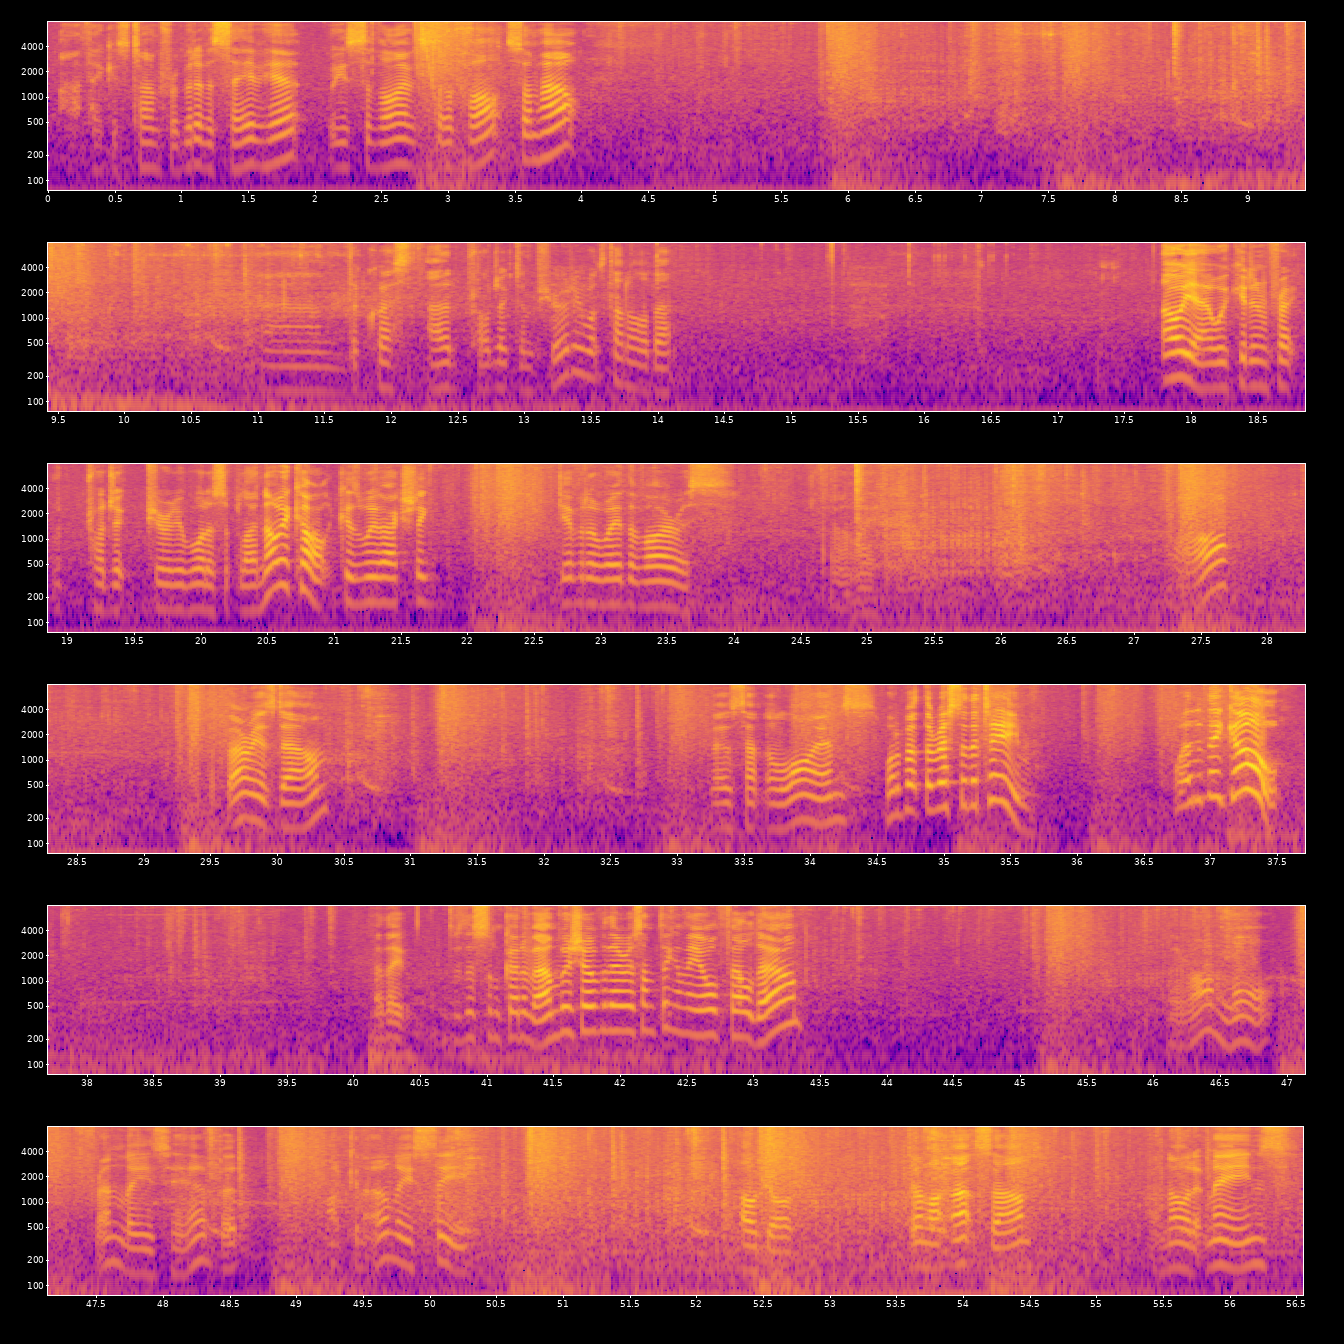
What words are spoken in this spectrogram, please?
I think it's time for a bit of a save here. We survived so far, somehow. And the quest added Project Impurity? What's that all about? Oh yeah, we could infect Project Purity water supply. No we can't, because we've actually given away the virus. Haven't we? Well, the barrier's down. There's Sentinel Lyons. What about the rest of the team? Where did they go? Are they... Was there some kind of ambush over there or something and they all fell down? There are more friendlies here, but I can only see... Oh god. Don't like that sound. I know what it means.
